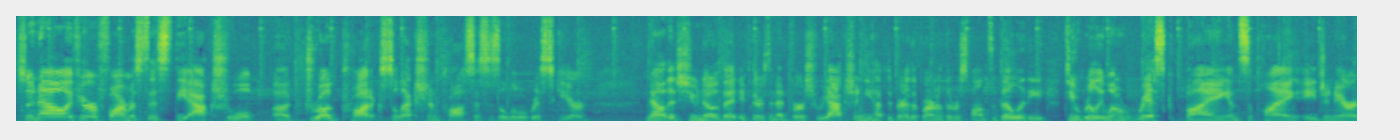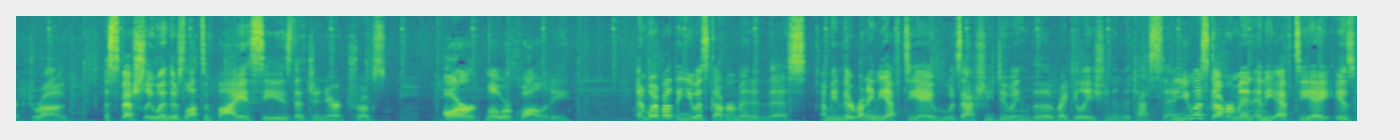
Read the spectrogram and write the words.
So now, if you're a pharmacist, the actual uh, drug product selection process is a little riskier. Now that you know that if there's an adverse reaction, you have to bear the brunt of the responsibility, do you really want to risk buying and supplying a generic drug? Especially when there's lots of biases that generic drugs are lower quality. And what about the US government in this? I mean, they're running the FDA, who is actually doing the regulation and the testing. The US government and the FDA is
